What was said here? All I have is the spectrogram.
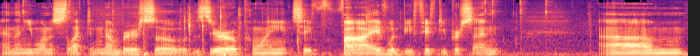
and then you want to select a number so 0 point say 5 would be 50 percent um,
